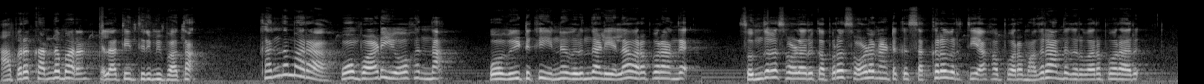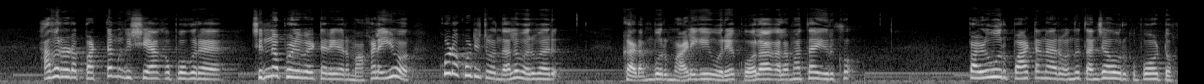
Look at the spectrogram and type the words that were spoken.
அப்புறம் கந்தமாறன் எல்லாத்தையும் திரும்பி பார்த்தான். கந்தமாரா உன் பாடி யோகம்தான். உன் வீட்டுக்கு இன்னும் விருந்தாளியெல்லாம் வரப்போகிறாங்க சுந்தர சோழருக்கு அப்புறம் சோழ நாட்டுக்கு சக்கரவர்த்தியாக போகிற மதுராந்தகர் வரப்போகிறாரு அவரோட பட்ட மகிழ்ச்சியாக போகிற சின்ன பழுவேட்டரையர் மகளையும் கூட கூட்டிகிட்டு வந்தாலும் வருவார். கடம்பூர் மாளிகை ஒரே கோலாகலமாக தான் இருக்கும். பழுவூர் பாட்டனார் வந்து தஞ்சாவூருக்கு போகட்டும்.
